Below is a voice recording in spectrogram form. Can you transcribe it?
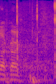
Good luck, Carl.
